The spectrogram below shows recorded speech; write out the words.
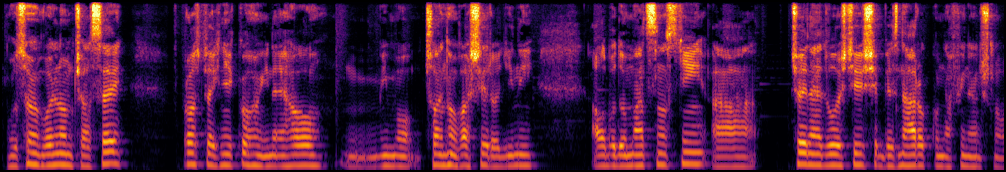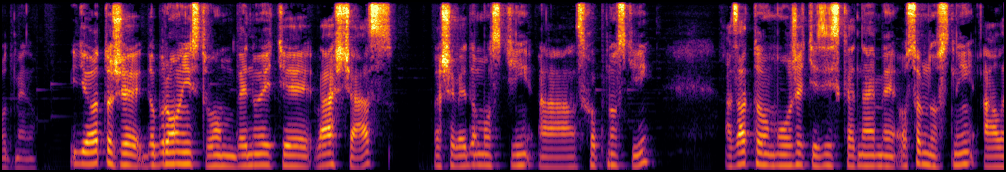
vo svojom voľnom čase v prospech niekoho iného, mimo členov vašej rodiny alebo domácnosti a čo je najdôležitejšie bez nároku na finančnú odmenu. Ide o to, že dobrovoľníctvom venujete váš čas, vaše vedomosti a schopnosti a za to môžete získať najmä osobnostný, ale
